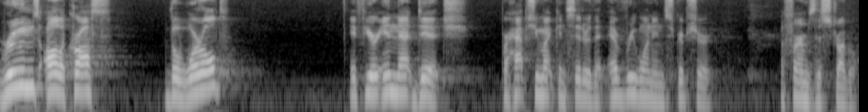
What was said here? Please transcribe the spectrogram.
rooms all across the world. If you're in that ditch, perhaps you might consider that everyone in Scripture affirms this struggle.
